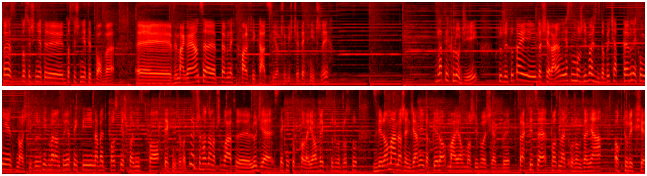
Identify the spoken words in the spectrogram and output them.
To jest dosyć, niety, dosyć nietypowe, wymagające pewnych kwalifikacji, oczywiście technicznych. Dla tych ludzi, którzy tutaj docierają, jest możliwość zdobycia pewnych umiejętności, których nie gwarantuje w tej chwili nawet polskie szkolnictwo techniczne. Bo tutaj przychodzą na przykład e, ludzie z techników kolejowych, którzy po prostu z wieloma narzędziami dopiero mają możliwość jakby w praktyce poznać urządzenia, o których się,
